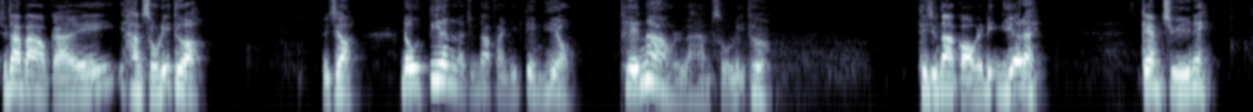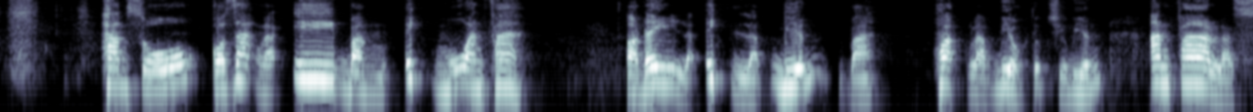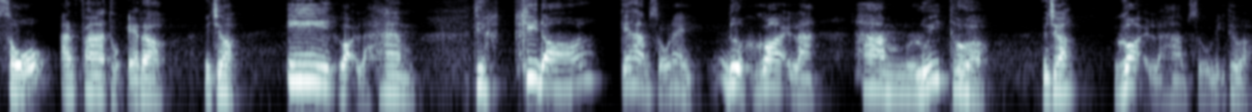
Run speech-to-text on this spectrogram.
Chúng ta vào cái hàm số lũy thừa. Được chưa? Đầu tiên là chúng ta phải đi tìm hiểu thế nào là hàm số lũy thừa. Thì chúng ta có cái định nghĩa đây. Các em chú ý này. Hàm số có dạng là y bằng x mũ alpha. Ở đây là x là biến và hoặc là biểu thức chứa biến. Alpha là số, alpha thuộc R. Được chưa? Y gọi là hàm. Thì khi đó, cái hàm số này được gọi là hàm lũy thừa. Được chưa? Gọi là hàm số lũy thừa.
